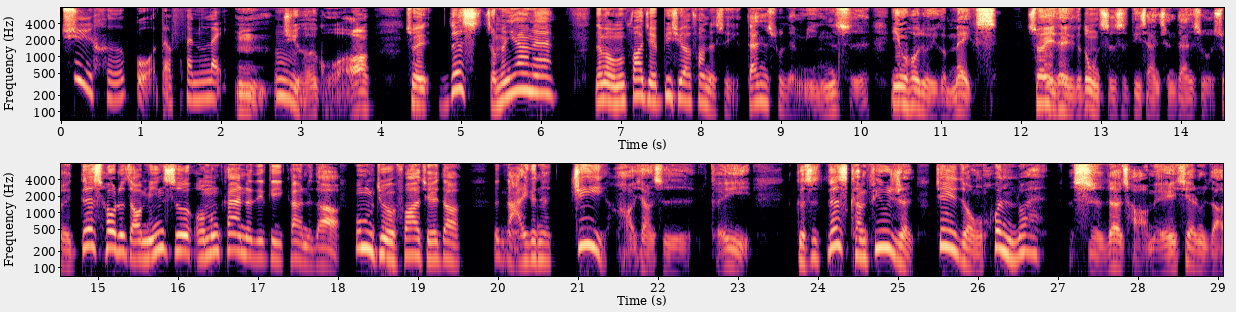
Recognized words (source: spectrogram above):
聚合果的分类。嗯，聚合果。所以 this 怎么样呢？ 那么我们发觉必须要放的是一个单数的名词，因为后头有一个 makes，所以它有一个动词是第三层单数，所以 this 后头找名词，我们看的就可以看得到，我们就发觉到哪一个呢？G 好像是可以，可是 this confusion 这种混乱。使得草莓陷入到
